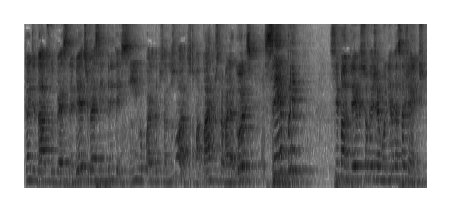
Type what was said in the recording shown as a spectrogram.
candidatos do PSDB tivessem 35% ou 40% dos votos. Uma parte dos trabalhadores sempre se manteve sob a hegemonia dessa gente.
